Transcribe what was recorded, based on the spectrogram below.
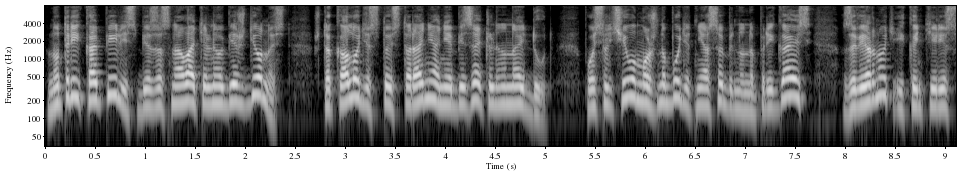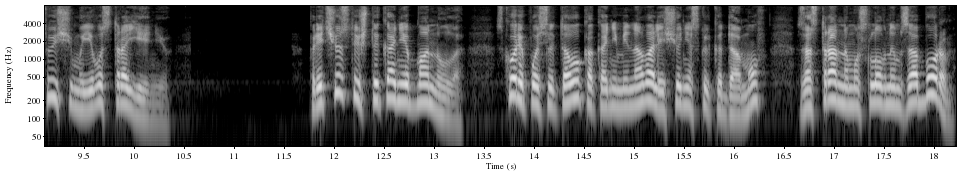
Внутри копились безосновательная убежденность, что колодец в той стороне они обязательно найдут, после чего можно будет, не особенно напрягаясь, завернуть и к интересующему его строению. Предчувствие штыка не обмануло. Вскоре после того, как они миновали еще несколько домов, за странным условным забором,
